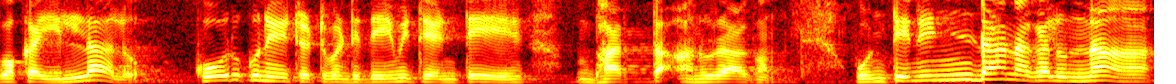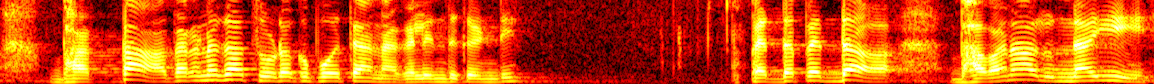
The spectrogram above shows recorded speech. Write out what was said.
ఒక ఇల్లాలు కోరుకునేటటువంటిది ఏమిటంటే భర్త అనురాగం. ఒంటి నిండా నగలున్నా భర్త ఆదరణగా చూడకపోతే ఆ నగలు ఎందుకండి పెద్ద పెద్ద భవనాలున్నాయి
